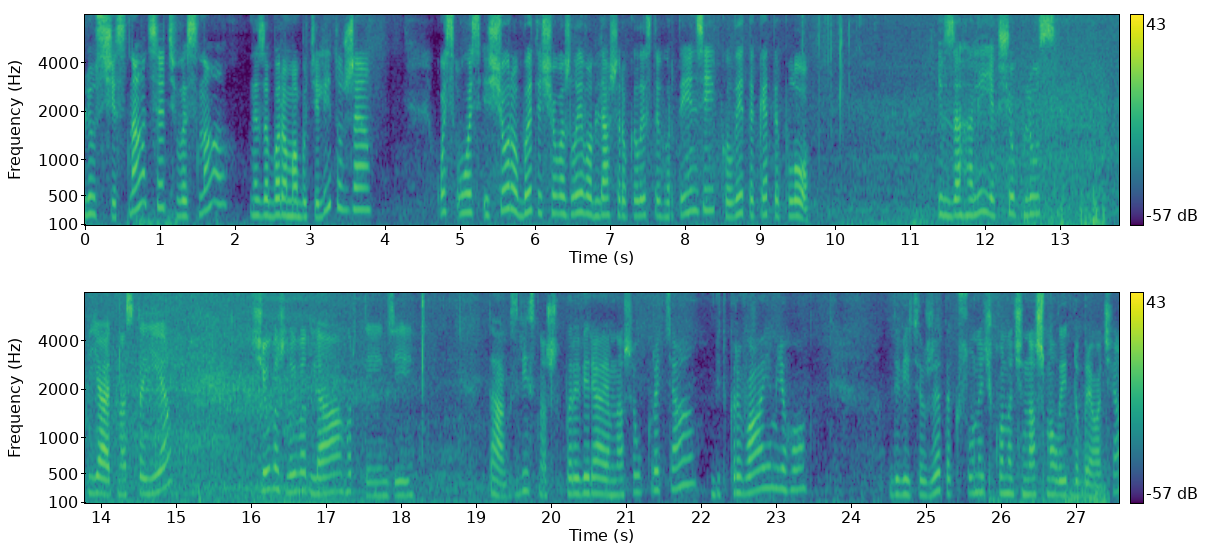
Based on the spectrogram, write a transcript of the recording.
Плюс 16, весна, незабаром, мабуть, і літо вже. Ось ось. І що робити, що важливо для широколистих гортензій, коли таке тепло. І взагалі, якщо плюс 5 настає, що важливо для гортензій. Так, звісно ж, перевіряємо наше укриття, відкриваємо його. Дивіться, вже так сонечко починає шмалить добряче.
